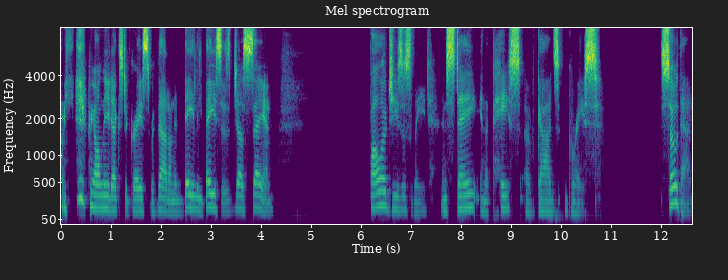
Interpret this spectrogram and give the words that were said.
we, we all need extra grace with that on a daily basis, just saying. Follow Jesus' lead and stay in the pace of God's grace so that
